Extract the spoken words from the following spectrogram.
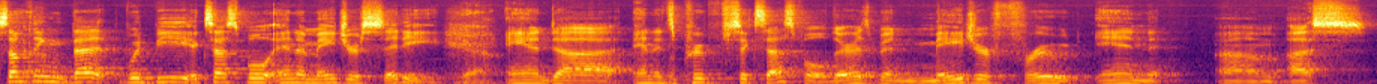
something yeah. that would be accessible in a major city. Yeah. And uh, and it's proved successful. There has been major fruit in um, us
